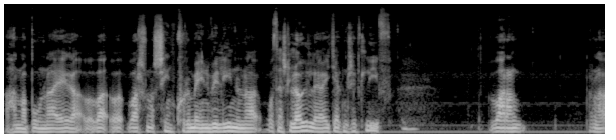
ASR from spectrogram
að hann var búin að eiga var, var svona synkurum einu við línuna og þess löglega í gegnum sitt líf mm. var hann svona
